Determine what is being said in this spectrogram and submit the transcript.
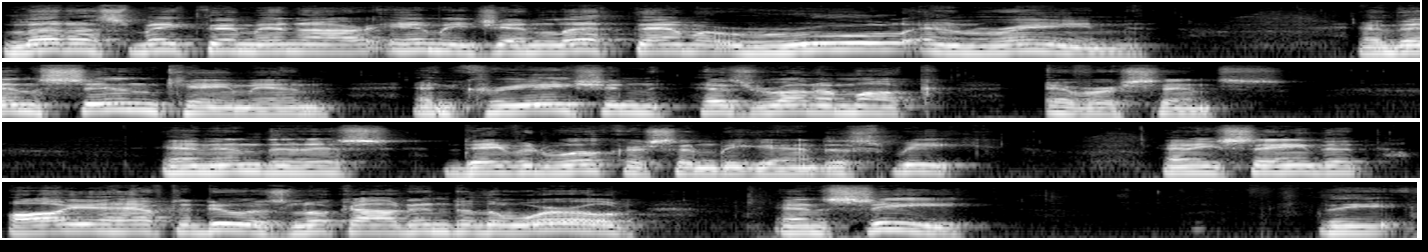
Let us make them in our image and let them rule and reign. And then sin came in and creation has run amok ever since. And into this, David Wilkerson began to speak. And he's saying that all you have to do is look out into the world and see the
